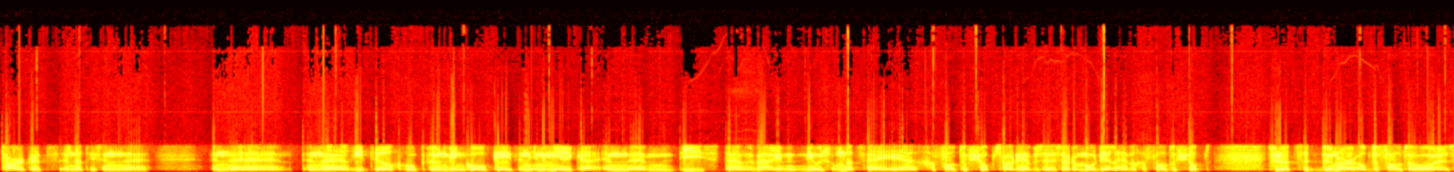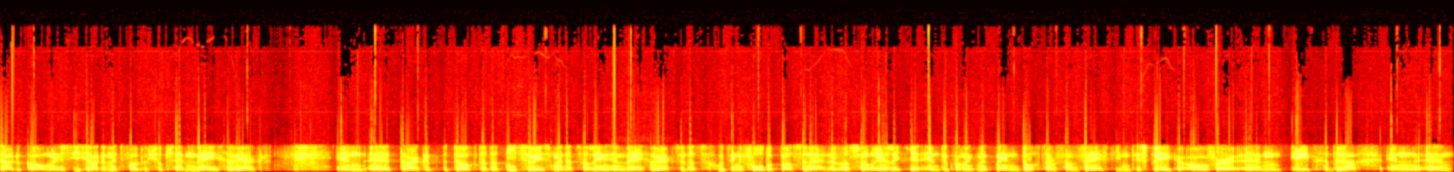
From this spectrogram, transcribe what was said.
Target. En dat is een, uh, een, een retailgroep, een winkelketen in Amerika. En um, die staan, waren in het nieuws omdat zij gefotoshopt zouden hebben. Ze zouden modellen hebben gefotoshopt. Zodat ze dunner op de foto zouden komen. Dus die zouden met Photoshop zijn bijgewerkt. En uh, Target betoogt dat dat niet zo is, maar dat ze alleen zijn bijgewerkt zodat ze goed in de folder passen. Nou, dat was zo'n relletje. En toen kwam ik met mijn dochter van 15 te spreken over um, eetgedrag en um,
